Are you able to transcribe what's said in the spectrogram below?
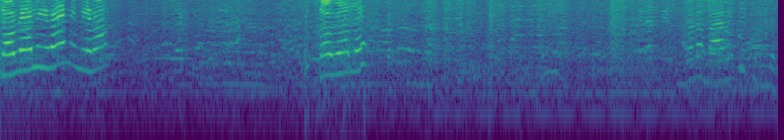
चौव्याली राय ना मेरा? चौव्यालीस जरा बारीक आहे तसं.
